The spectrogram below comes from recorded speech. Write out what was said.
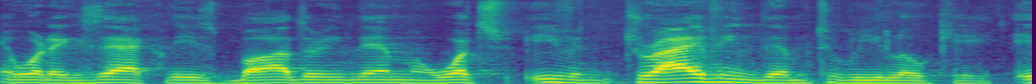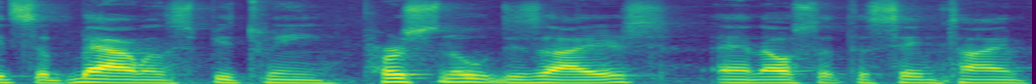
and what exactly is bothering them and what's even driving them to relocate. It's a balance between personal desires and also at the same time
